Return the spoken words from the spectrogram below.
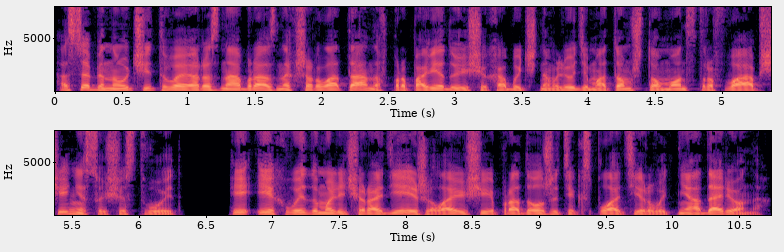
Особенно учитывая разнообразных шарлатанов, проповедующих обычным людям о том, что монстров вообще не существует, и их выдумали чародеи, желающие продолжить эксплуатировать неодаренных.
